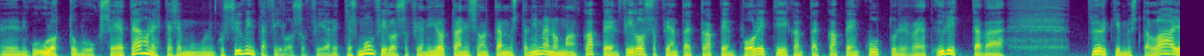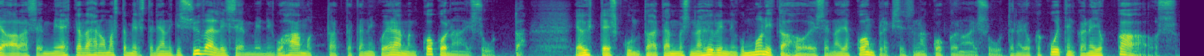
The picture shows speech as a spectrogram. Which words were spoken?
niin kuin ulottuvuuksia. Ja tämä on ehkä se mun niin kuin syvintä filosofia. Että jos mun filosofiani jotain, niin se on tämmöistä nimenomaan kapeen filosofian tai kapeen politiikan tai kapeen kulttuurirajat ylittävää pyrkimystä laaja-alaisemmin ja ehkä vähän omasta mielestäni ainakin syvällisemmin niin kuin hahmottaa tätä niin kuin elämän kokonaisuutta ja yhteiskuntaa tämmöisenä hyvin niin kuin monitahoisena ja kompleksisena kokonaisuutena, joka kuitenkaan ei ole kaos.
